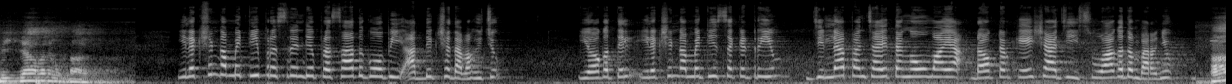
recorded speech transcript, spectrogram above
വിജ്ഞാപനം ഉണ്ടാകും. Election committee president Prasad Gopi അധ്യക്ഷത വഹിച്ചു. യോഗത്തിൽ ഇലക്ഷൻ കമ്മിറ്റി സെക്രട്ടറിയും ജില്ലാ പഞ്ചായത്ത് അംഗവുമായ ഡോക്ടർ കെ ഷാജി സ്വാഗതം പറഞ്ഞു. ആ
